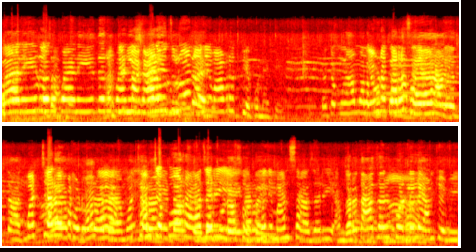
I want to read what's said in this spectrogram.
पाणी इधर पाणी इधर पाणी. त्यांना गाडी उचलून आणि वावरात फेकून येते. त्याच्यामुळे आम्हाला एवढा त्रास आहे. मच्छर पोर डास, आजारी डेंगू डास होत आहे. घरामध्ये माणसं आजारी आमच्या घरात आजारी पडलेले आहे आमचे बी.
